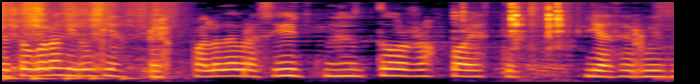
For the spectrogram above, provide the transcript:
Yo toco la ciruquia, el palo de Brasil, esto raspa este y hace ruido.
